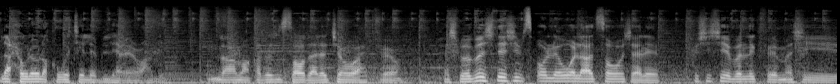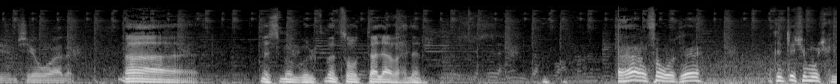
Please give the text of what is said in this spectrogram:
لا حول ولا قوة إلا بالله العلي العظيم. لا ما نقدرش نصوت على حتى واحد فيهم. حيت ما باش شي مسؤول اللي هو اللي غتصوت عليه؟ كلشي تيبان لك فيه ماشي ماشي هو هذاك. ما ما قلت ما نصوت حتى لا وحده. آه نصوت آه. ما كاين حتى شي مشكل.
